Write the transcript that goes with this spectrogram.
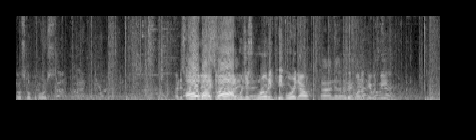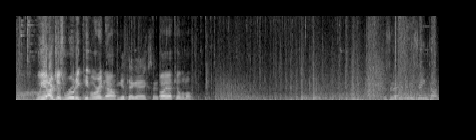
Don't scope the horse. I just. Oh my his- god, we're just man. ruining people right now. Uh, another one. There's one up here with me. We are just ruining people right now. You get that guy? So Oh yeah, kill them all. There's an enemy machine gun.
